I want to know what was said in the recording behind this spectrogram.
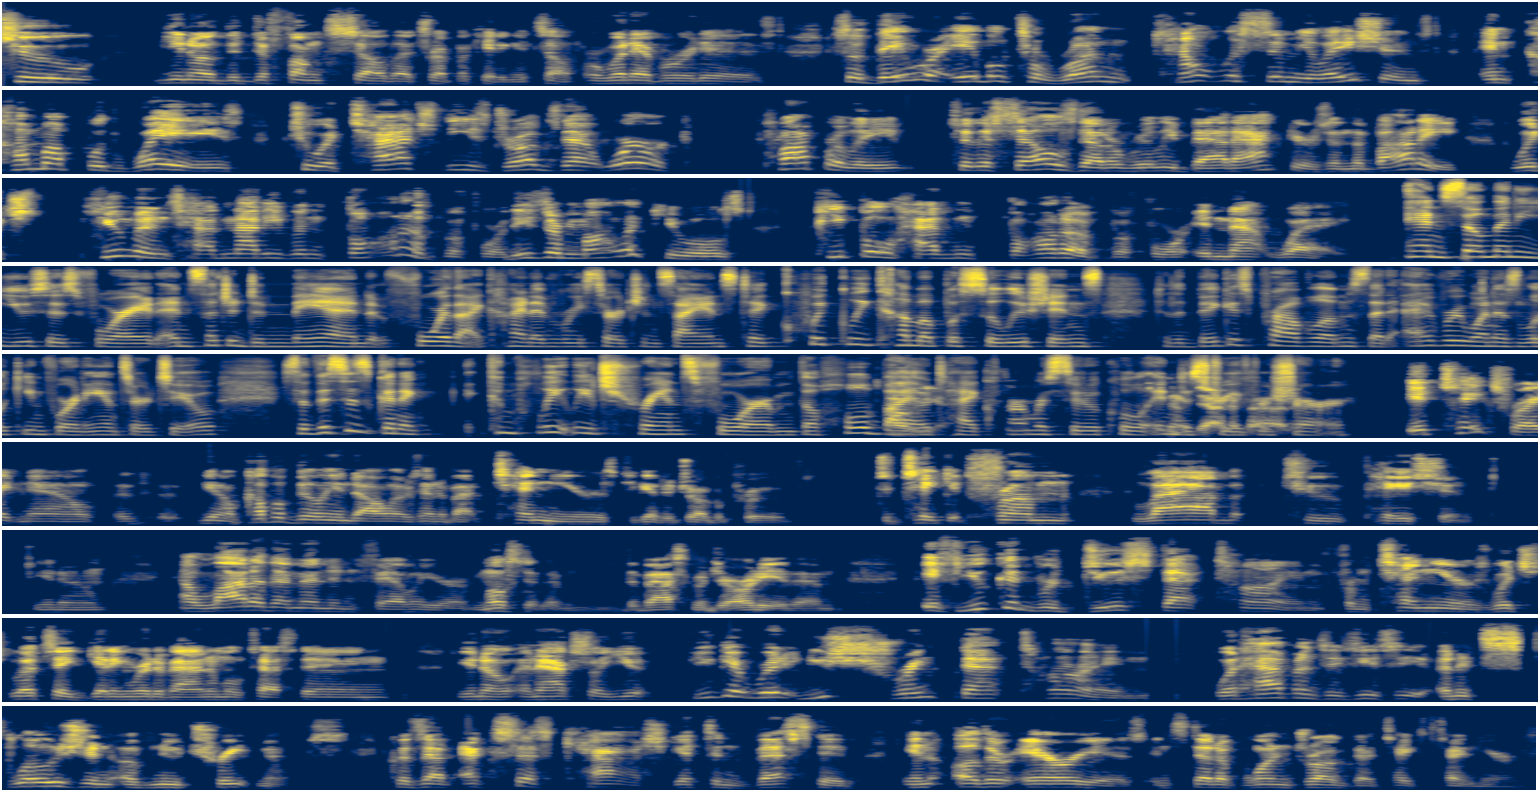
to you know the defunct cell that's replicating itself or whatever it is. So they were able to run countless simulations and come up with ways to attach these drugs that work properly to the cells that are really bad actors in the body which humans had not even thought of before. These are molecules people hadn't thought of before in that way and so many uses for it and such a demand for that kind of research and science to quickly come up with solutions to the biggest problems that everyone is looking for an answer to so this is going to completely transform the whole biotech oh, yeah. pharmaceutical industry no for sure it. it takes right now uh, uh, you know a couple billion dollars in about 10 years to get a drug approved to take it from lab to patient you know a lot of them end in failure most of them the vast majority of them if you could reduce that time from 10 years which let's say getting rid of animal testing you know and actually you you get rid of you shrink that time what happens is you see an explosion of new treatments because that excess cash gets invested in other areas instead of one drug that takes 10 years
